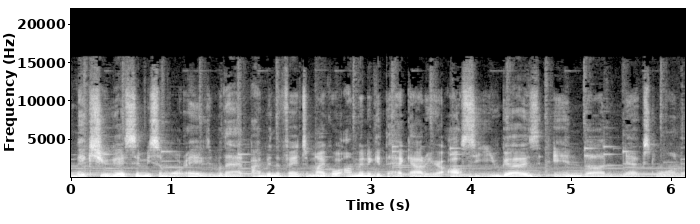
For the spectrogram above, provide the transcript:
Make sure you guys send me some more eggs. And with that, I've been the Phantom Michael. I'm going to get the heck out of here. I'll see you guys in the next one.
